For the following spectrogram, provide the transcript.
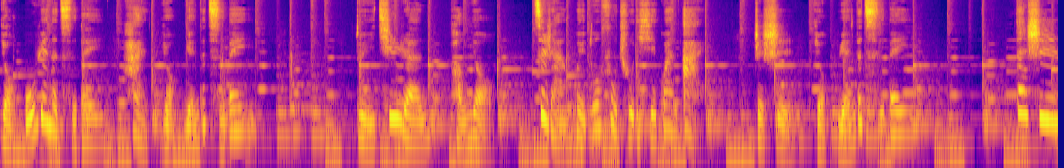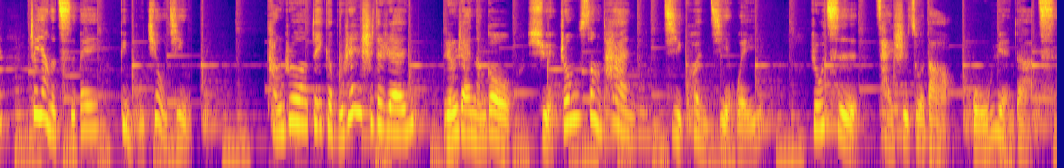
有无缘的慈悲和有缘的慈悲。对于亲人朋友，自然会多付出一些关爱，这是有缘的慈悲。但是这样的慈悲并不究竟。倘若对一个不认识的人，仍然能够雪中送炭，济困解围，如此才是做到无缘的慈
